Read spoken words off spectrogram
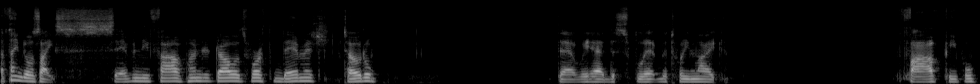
I think there was like seventy five hundred dollars worth of damage total that we had to split between like five people.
